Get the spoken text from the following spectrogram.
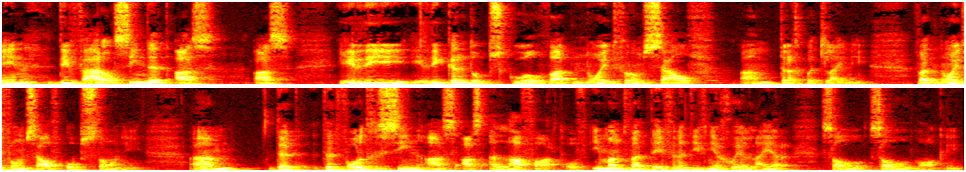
en die wêreld sien dit as as hierdie hierdie kind op skool wat nooit vir homself um terugbeklei nie wat nooit vir homself opstaan nie. Um dit dit word gesien as as 'n lafaard of iemand wat definitief nie 'n goeie leier sal sal maak nie.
